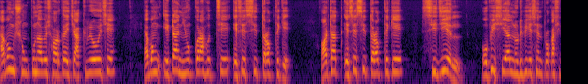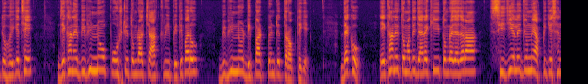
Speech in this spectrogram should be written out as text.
এবং সম্পূর্ণভাবে সরকারি চাকরি রয়েছে এবং এটা নিয়োগ করা হচ্ছে এসএসসির তরফ থেকে। অর্থাৎ এসএসসির তরফ থেকে সিজিএল অফিসিয়াল নোটিফিকেশন প্রকাশিত হয়ে গেছে, যেখানে বিভিন্ন পোস্টে তোমরা চাকরি পেতে পারো বিভিন্ন ডিপার্টমেন্টের তরফ থেকে। দেখো, এখানে তোমাদের জানা রাখি তোমরা যা যারা সিজিএলের জন্য অ্যাপ্লিকেশন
